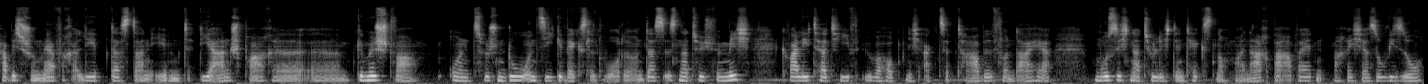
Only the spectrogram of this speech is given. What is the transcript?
habe ich schon mehrfach erlebt, dass dann eben die Ansprache äh, gemischt war und zwischen du und sie gewechselt wurde. Und das ist natürlich für mich qualitativ überhaupt nicht akzeptabel. Von daher muss ich natürlich den Text nochmal nachbearbeiten, mache ich ja sowieso.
